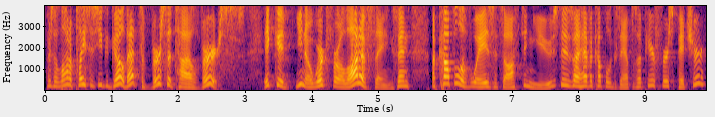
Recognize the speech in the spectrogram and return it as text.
There's a lot of places you could go. That's a versatile verse. It could, you know, work for a lot of things. And a couple of ways it's often used is I have a couple examples up here. First picture.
